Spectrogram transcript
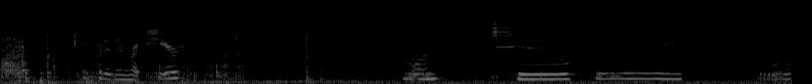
I put it in right here. One, two, three, four,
